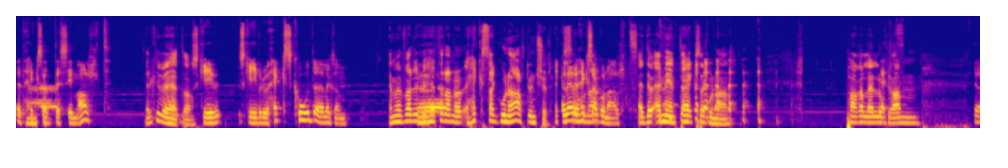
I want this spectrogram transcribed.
Et heksadesimalt. Er det ikke det det heter? Skriver, skriver du hekskode, liksom? Ja, men hva det det heter da? Når, heksagonalt, unnskyld. Eller er det Heksagonalt. heksagonalt? Jeg, jeg mente heksagonalt. Parallellogram Ja.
